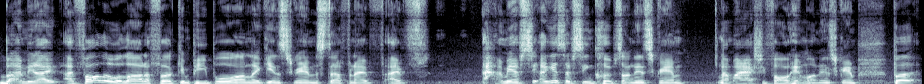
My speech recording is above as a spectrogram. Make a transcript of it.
but I mean, I, I follow a lot of fucking people on like Instagram and stuff, and I've I've. I mean, I've seen. I guess I've seen clips on Instagram. Um, I actually follow him on Instagram, but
